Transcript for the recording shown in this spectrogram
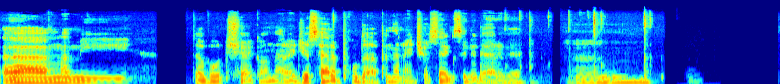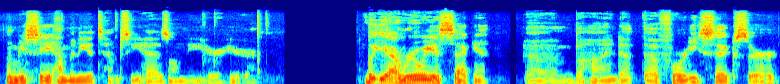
Um, let me double check on that. I just had it pulled up and then I just exited out of it. Um, let me see how many attempts he has on the year here. But yeah, Rui is second um, behind at the 46 or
